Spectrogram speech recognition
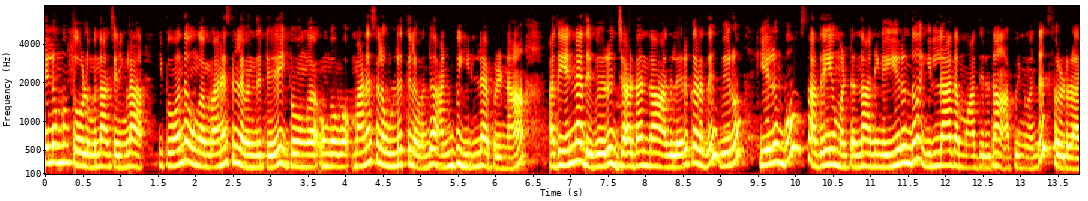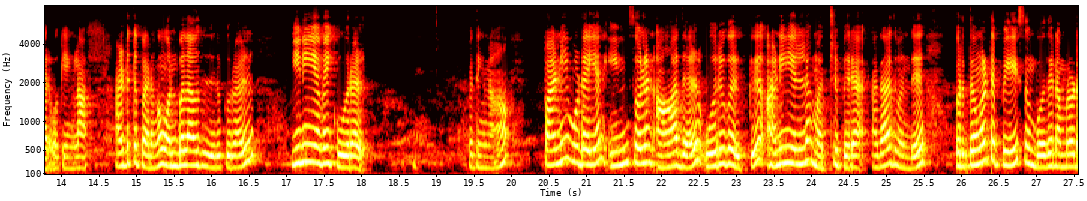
எலும்பும் தோலும் தான் சரிங்களா? இப்போ வந்து உங்கள் மனசில் வந்துட்டு இப்போ உங்கள் உங்கள் மனசில் உள்ளத்தில் வந்து அன்பு இல்லை அப்படின்னா அது என்னது? வெறும் ஜடம் தான். அதில் இருக்கிறது வெறும் எலும்பும் சதையும் மட்டும்தான். நீங்கள் இருந்தும் இல்லாத மாதிரி தான் அப்படின்னு வந்து சொல்கிறாரு ஓகேங்களா? அடுத்து பாருங்கள் ஒன்பதாவது திருக்குறள் இனியவை கூறல். பார்த்தீங்கன்னா பணிவுடையன் இன்சொலன் ஆதல் ஒருவருக்கு அணியல்ல மற்ற பிற. அதாவது வந்து ஒருத்தவங்கள்ட்ட பேசும்போது நம்மளோட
